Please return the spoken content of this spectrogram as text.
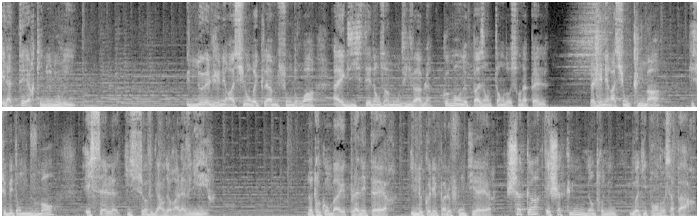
et la terre qui nous nourrit. Une nouvelle génération réclame son droit à exister dans un monde vivable. Comment ne pas entendre son appel? La génération climat qui se met en mouvement est celle qui sauvegardera l'avenir. Notre combat est planétaire, il ne connaît pas de frontières. Chacun et chacune d'entre nous doit y prendre sa part.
